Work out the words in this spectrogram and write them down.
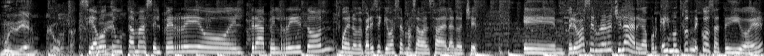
Muy bien. Me gusta. Si a Muy vos te gusta más el perreo, el trap, el reggaetón, bueno, me parece que va a ser más avanzada la noche. Eh, pero va a ser una noche larga, porque hay un montón de cosas, te digo, ¿eh?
